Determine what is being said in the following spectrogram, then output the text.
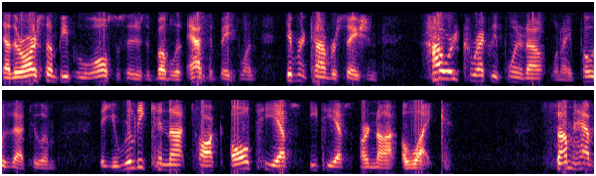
Now, there are some people who also say there's a bubble in asset based ones, different conversation. Howard correctly pointed out when I posed that to him that you really cannot talk, all TFs, ETFs are not alike. Some have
